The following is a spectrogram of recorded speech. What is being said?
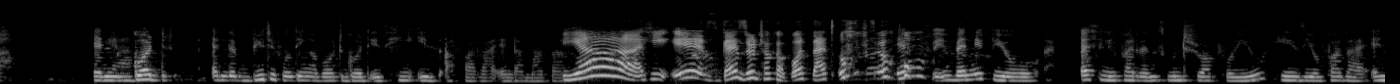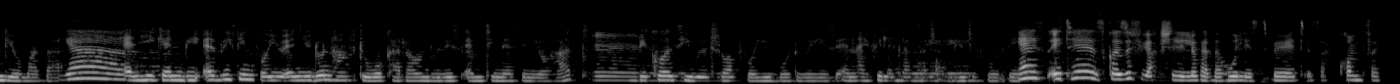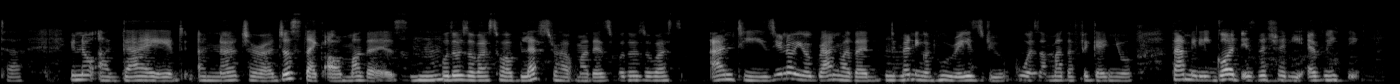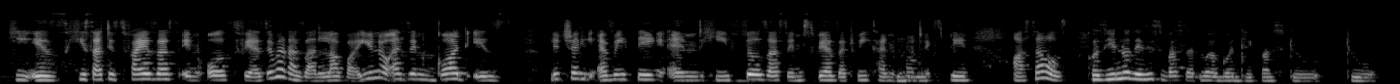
And Yeah. God, and the beautiful thing about God is He is a father and a mother. Yeah, He is. Guys, don't talk about that. Also. If, even if your earthly parents won't show up for you, He is your father and your mother. yeah. And He can be everything for you, and you don't have to walk around with this emptiness in your heart Mm. because He will show up for you both ways. And I feel like that's such a beautiful thing. Yes, it is. Because if you actually look at the Holy Spirit, it's a comforter, you know, a guide, a nurturer, just like our mothers. Mhm. For those of us who are blessed to have mothers, for those of us aunties, you know, your grandmother, depending on who raised you, who was a mother figure in your family, God is literally everything. He is, He satisfies us in all spheres, even as a lover, you know, as in God is literally everything and He fills us in spheres that we cannot Mhm. explain ourselves. Because you know, there's this verse that where God refers to to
